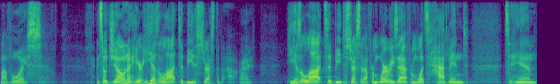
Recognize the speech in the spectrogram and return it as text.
my voice. And so, Jonah here, he has a lot to be distressed about, right? He has a lot to be distressed about from where he's at, from what's happened to him.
